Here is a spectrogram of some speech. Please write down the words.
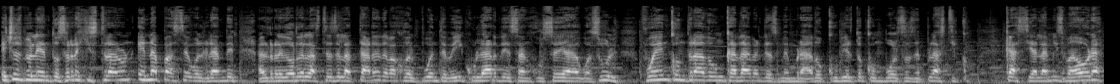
Hechos violentos se registraron en Apaseo el Grande. Alrededor de las 3 de la tarde, debajo del puente vehicular de San José a Agua Azul, fue encontrado un cadáver desmembrado cubierto con bolsas de plástico. Casi a la misma hora,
